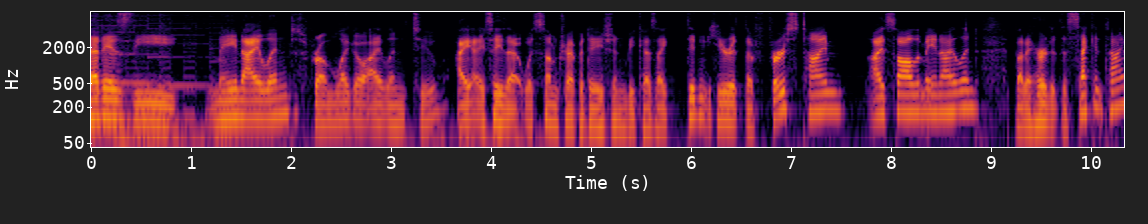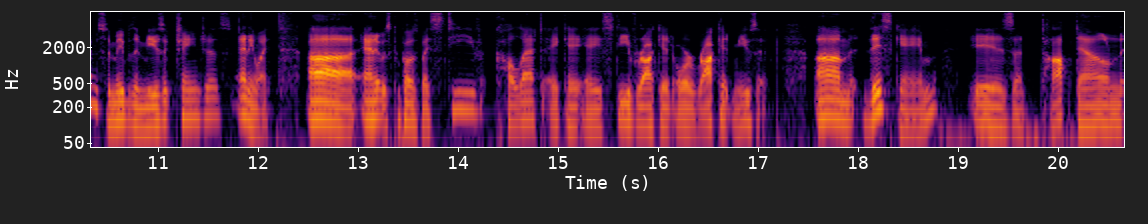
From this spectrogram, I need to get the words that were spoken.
That is the main island from Lego Island 2. I, I, say that with some trepidation because I didn't hear it the first time I saw the main island, but I heard it the second time, so maybe the music changes. Anyway, uh, and it was composed by Steve Collette, aka Steve Rocket or Rocket Music. Um, this game is a top-down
